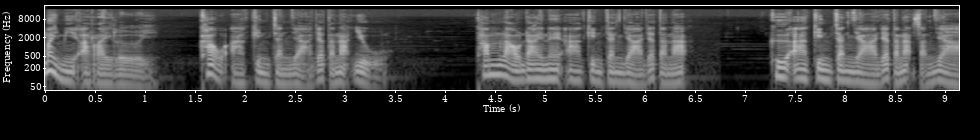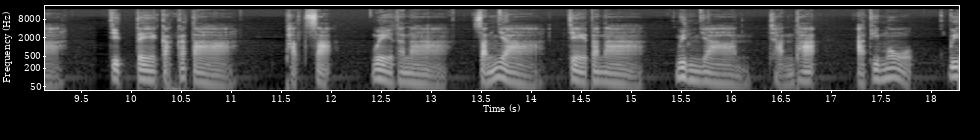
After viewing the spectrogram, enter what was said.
ไม่มีอะไรเลย เข้าอากินจัญญายตนะอยู่ ทำเหล่าใดในอากินจัญญายตนะ คืออากินจัญญายตนะสัญญา จิตเตกักตา ผัสสะ เวทนา สัญญา เจตนา วิญญาณ ฉันทะ อธิโมก วิ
